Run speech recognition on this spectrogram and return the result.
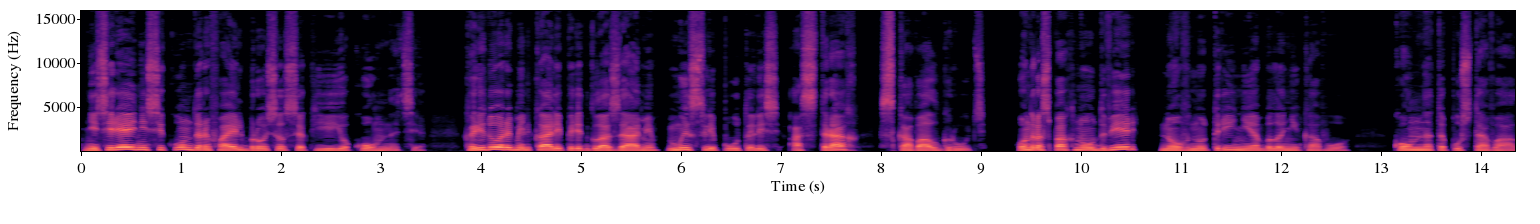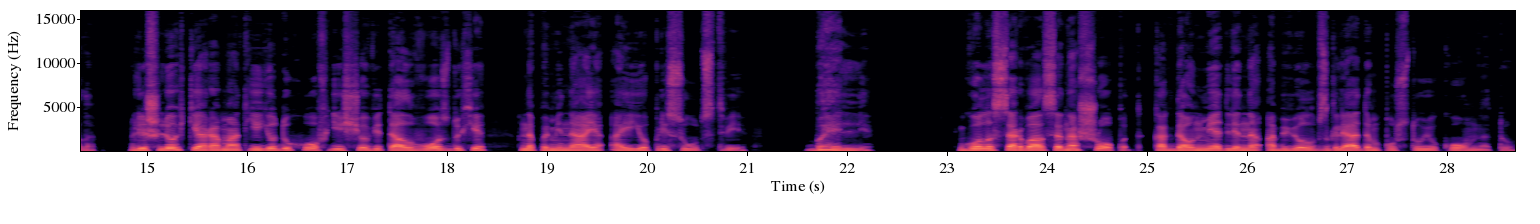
Не теряя ни секунды, Рафаэль бросился к ее комнате. Коридоры мелькали перед глазами, мысли путались, а страх сковал грудь. Он распахнул дверь, но внутри не было никого. Комната пустовала. Лишь легкий аромат ее духов еще витал в воздухе, напоминая о ее присутствии. «Белли!» Голос сорвался на шепот, когда он медленно обвел взглядом пустую комнату.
